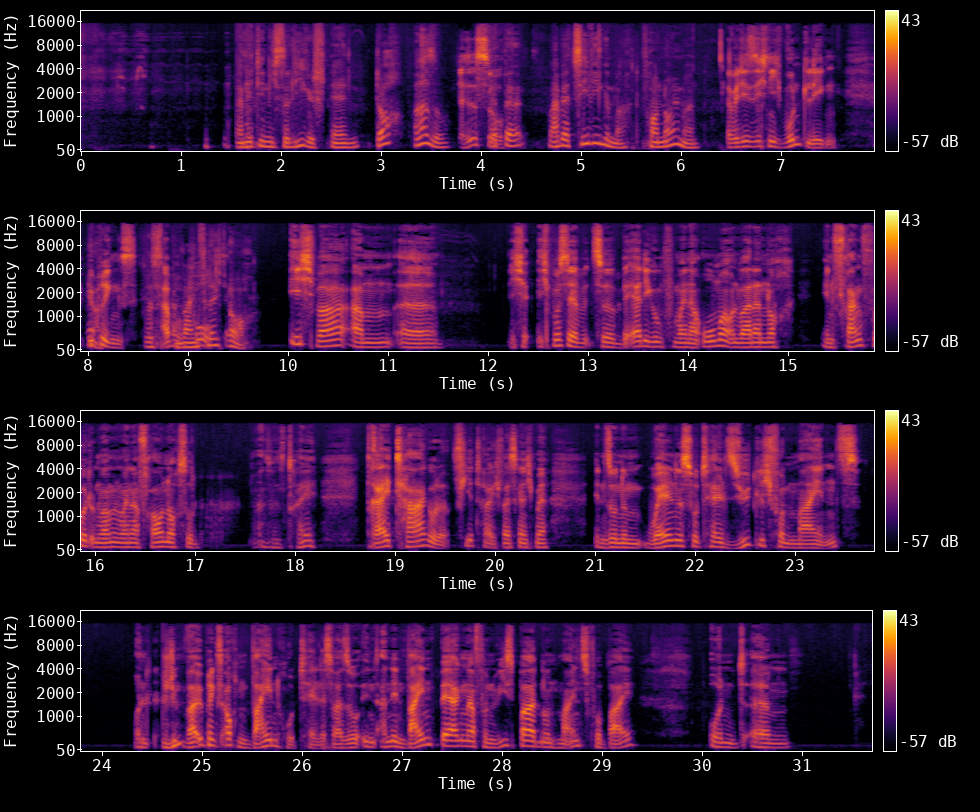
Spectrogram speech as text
Damit die nicht so Liege stellen. Doch, war so. Das ist Hab ja, hab ja Zivi gemacht, Frau Neumann. Aber die sich nicht wund legen. Ja, Übrigens, Das Wein apropos, vielleicht auch. ich war am, äh, ich, ich musste ja zur Beerdigung von meiner Oma und war dann noch in Frankfurt und war mit meiner Frau noch so also drei, drei Tage oder vier Tage, ich weiß gar nicht mehr, in so einem Wellness-Hotel südlich von Mainz. Und Mhm. war übrigens auch ein Weinhotel. Das war so in, an den Weinbergen da von Wiesbaden und Mainz vorbei. Und ähm,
